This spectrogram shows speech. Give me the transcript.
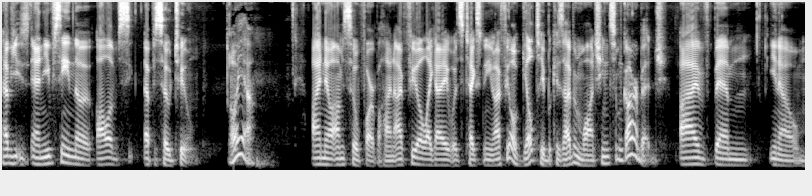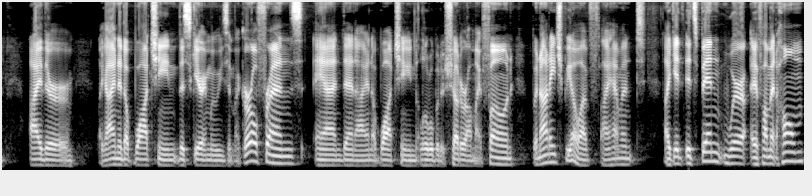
Have you? And you've seen the all of episode two. Oh yeah. I know I'm so far behind. I feel like I was texting you. I feel guilty because I've been watching some garbage. I've been, you know, either like I ended up watching the scary movies at my girlfriend's, and then I ended up watching a little bit of Shudder on my phone, but not HBO. I've I haven't like it, it's been where if I'm at home,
